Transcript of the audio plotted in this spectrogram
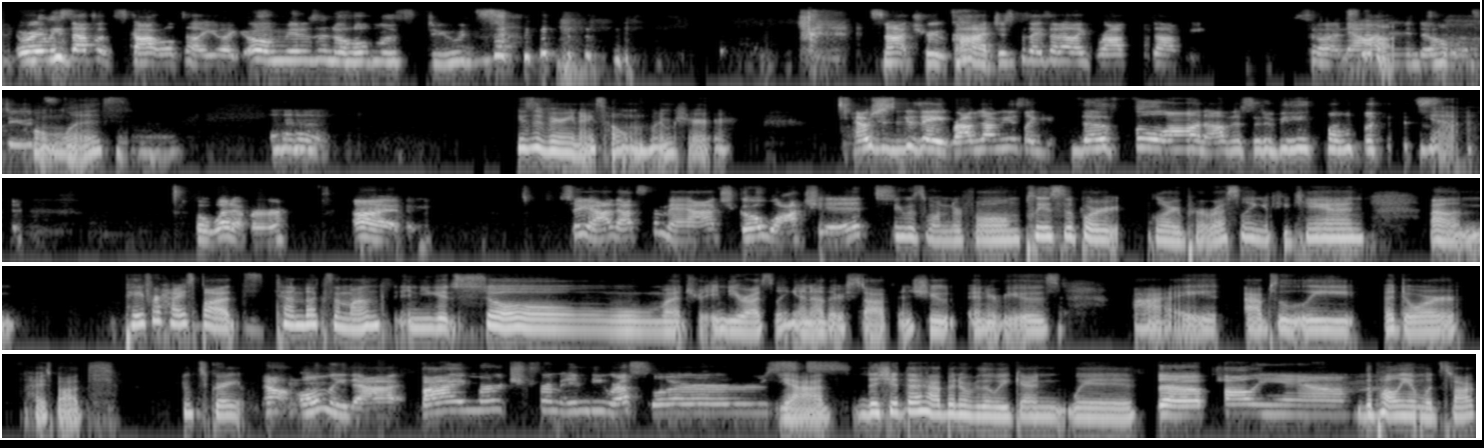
or at least that's what Scott will tell you. Like, oh, man is into homeless dudes. It's not true. God, just because I said I like Rob Zombie. So now I'm into homeless dudes. Homeless. He's a very nice home, I'm sure. I was just gonna say Rob Zombie is like the full on opposite of being homeless. Yeah. But whatever. Um so yeah, that's the match. Go watch it. It was wonderful. Please support Glory Pro Wrestling if you can. Um, pay for Highspots, 10 bucks a month, and you get so much indie wrestling and other stuff and shoot interviews. I absolutely adore Highspots. It's great. Not only that, buy merch from indie wrestlers. Yeah. The shit that happened over the weekend with The polyam. the Polyam Woodstock,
